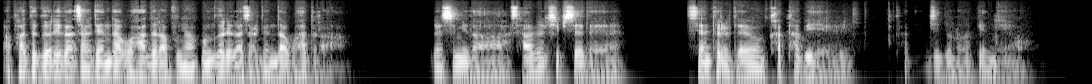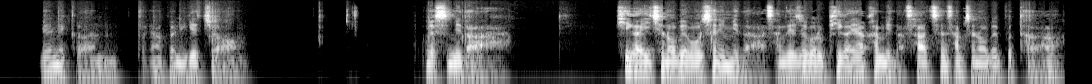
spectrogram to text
아파트 거래가 잘 된다고 하더라 분양권 거래가 잘 된다고 하더라. 그랬습니다. 410세대 센트럴 대원 카타빌. 인지도는 없겠네요. 매매권 분양권이겠죠. 보겠습니다 P가 2,500, 5,000입니다. 상대적으로 P가 약합니다. 4,000, 3,500부터.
